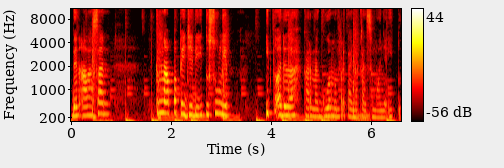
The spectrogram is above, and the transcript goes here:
Dan alasan kenapa PJD itu sulit itu adalah karena gue mempertanyakan semuanya itu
